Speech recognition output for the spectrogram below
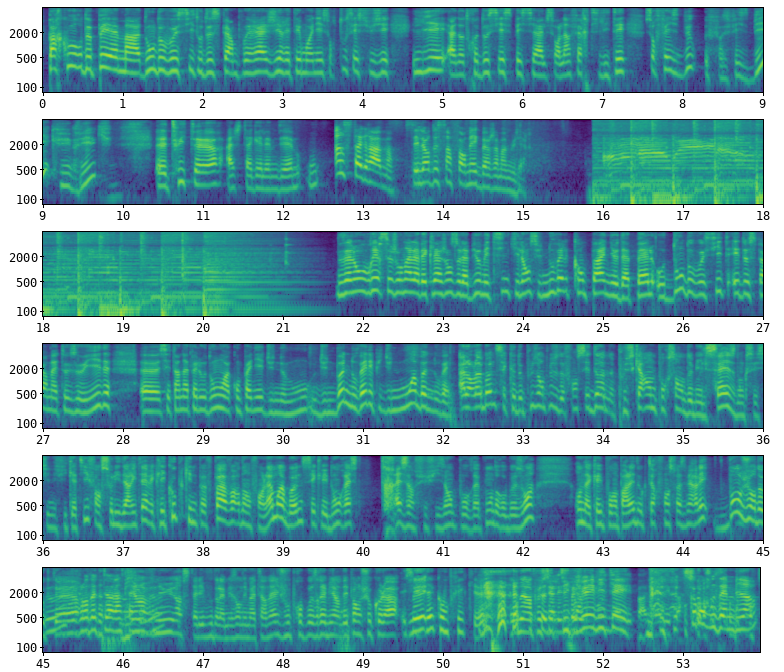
Parcours de PMA, don d'ovocytes ou de sperme. Vous pouvez réagir et témoigner sur tous ces sujets liés à notre dossier spécial sur l'infertilité sur Facebook, euh, Facebook, euh, Twitter, hashtag LMDM ou Instagram. C'est l'heure de s'informer avec Benjamin Muller. Nous allons ouvrir ce journal avec l'Agence de la biomédecine qui lance une nouvelle campagne d'appel aux dons d'ovocytes et de spermatozoïdes. Euh, c'est un appel aux dons accompagné d'une bonne nouvelle et puis d'une moins bonne nouvelle. Alors la bonne, c'est que de plus en plus de Français donnent, plus 40% en 2016, donc c'est significatif, en solidarité avec les couples qui ne peuvent pas avoir d'enfants. La moins bonne, c'est que les dons restent très insuffisants pour répondre aux besoins. On accueille pour en parler docteur Françoise Merlet. Bonjour docteur. Bonjour docteur. Bienvenue, installez-vous dans la maison des maternelles. Je vous proposerai bien des pains au chocolat, J'ai mais bien compris que. on est un peu sceptique. Je vais éviter. Comme on vous aime bien,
